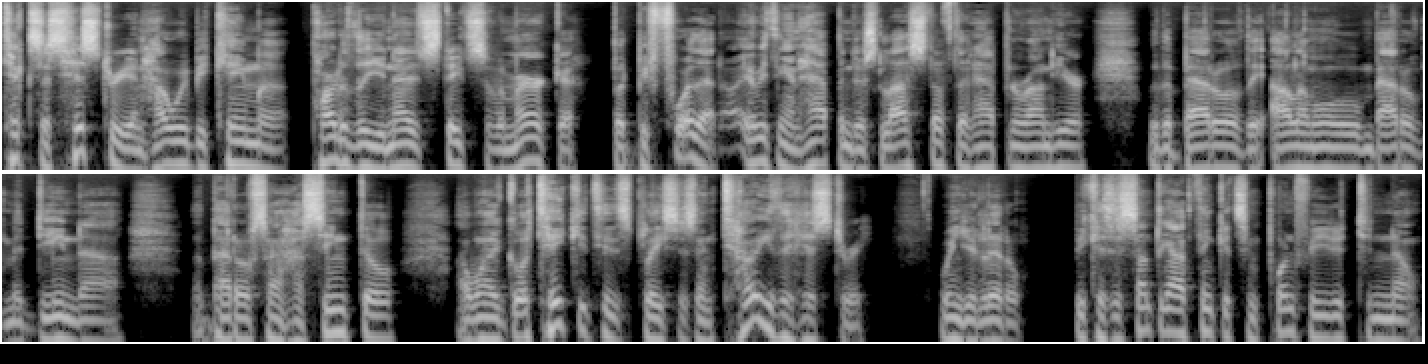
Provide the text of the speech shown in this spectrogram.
Texas history and how we became a part of the United States of America. But before that, everything had happened. There's a lot of stuff that happened around here with the Battle of the Alamo, Battle of Medina, the Battle of San Jacinto. I want to go take you to these places and tell you the history when you're little because it's something I think it's important for you to know.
